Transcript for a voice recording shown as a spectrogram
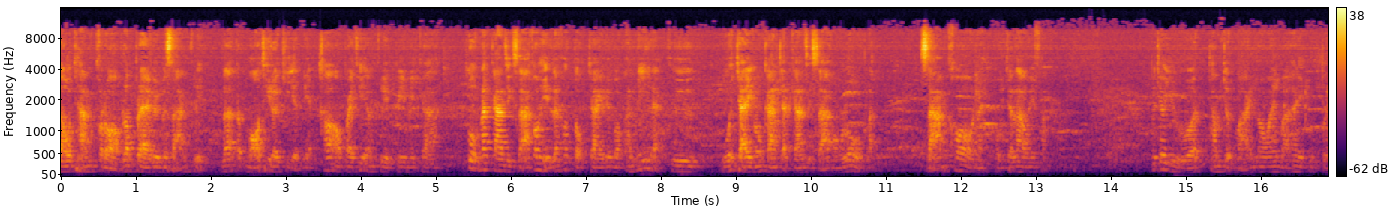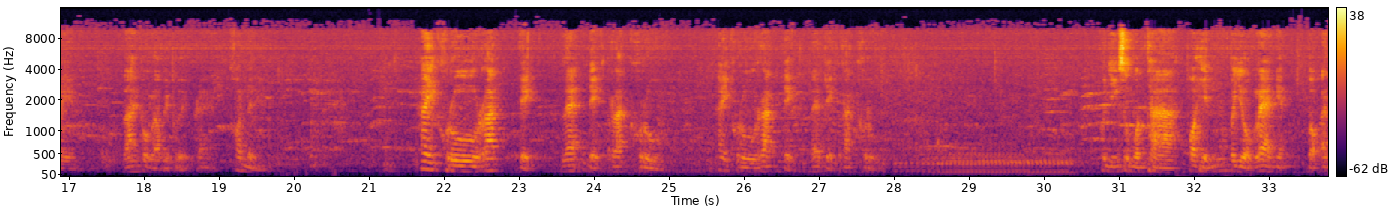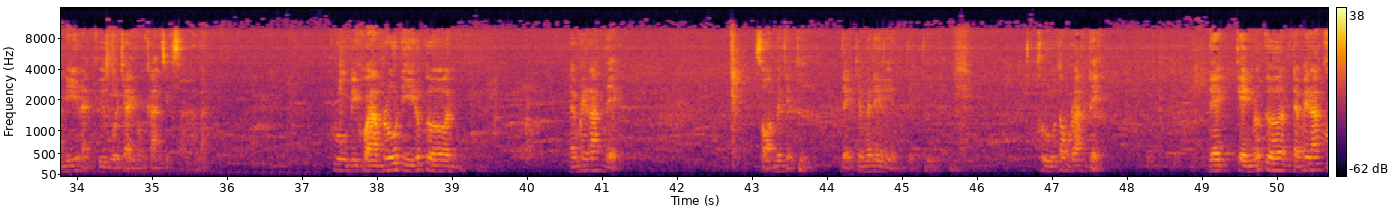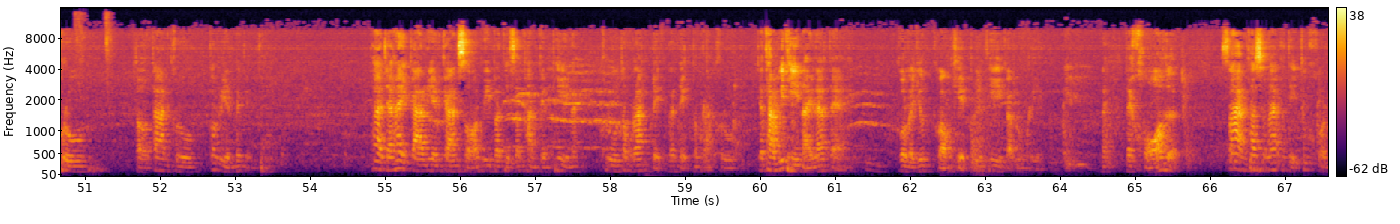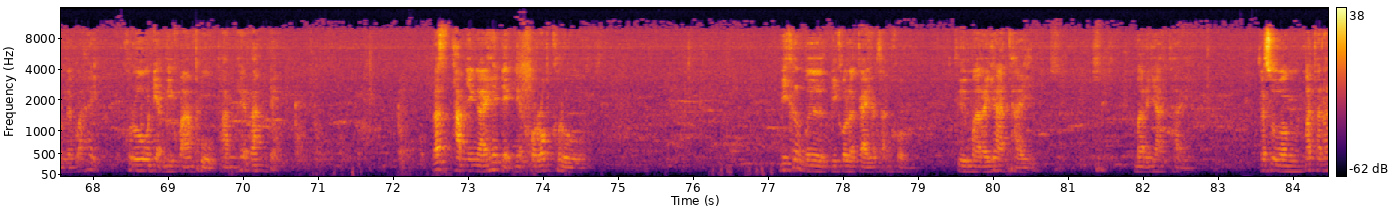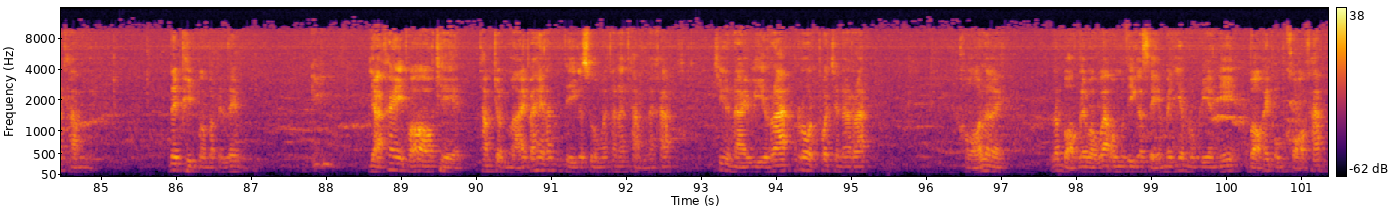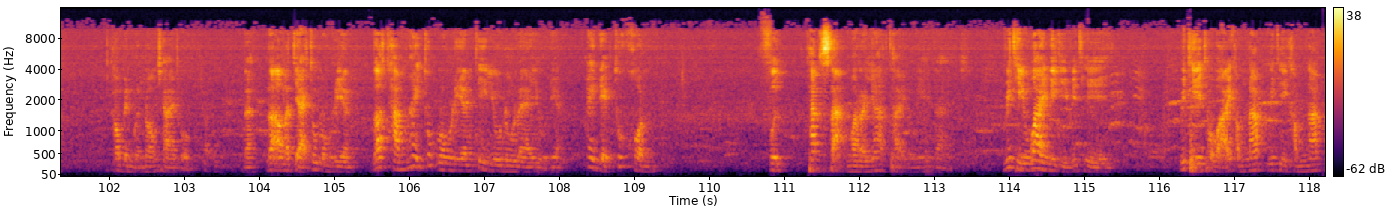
เราทำกรอบแล้วแปลเป็นภาษาอังกฤษ และหมอธีรเกียรติเนี่ยเขาเอาไปที่อังกฤษปีอเมริกา พวกนักการศึกษาเขาเห็นแล้วเขาตกใจเลยบอกอันนี้แหละคือหัวใจของการจัดการศึกษาของโลกละสามข้อนะผมจะเล่าให้ฟัง พระเจ้าอยู่หัวทำจดหมายน้อยมาให้คุณเปรม และให้พวกเราไปเผยแพร่ข้อหนึ่งให้ครูรักเด็กและเด็กรักครู ให้ครูรักเด็กและเด็กรักครู คุณหญิงสุมนทาพอเห็นประโยคแรกเนี่ยบอกอันนี้แหละคือหัวใจของการศึกษาละครูมีความรู้ดีเหลือเกิน แต่ไม่รักเด็ก สอนไม่เต็มที่เด็กจะไม่ได้เรียนเต็มที่ ครูต้องรักเด็ก เด็กเก่งเหลือเกิน แต่ไม่รักครูต่อต้านครูก็เรียนไม่เต็มที่ถ้าจะให้การเรียนการสอนมีปฏิสัมพันธ์เต็มที่นะครูต้องรักเด็กและเด็กต้องรักครู จะทำวิธีไหนแล้วแต่กลยุทธ์ของเขตพื้นที่กับโรงเรียนนะแต่ขอเถอะสร้างทัศนคติทุกคนเลยว่าให้ครูเนี่ยมีความผูกพันให้รักเด็ก แล้วทำยังไงให้เด็กเนี่ยเคารพครู มีเครื่องมือมีกลไกทางสังคม คือมารยาทไทย มารยาทไทย กระทรวงวัฒนธรรม ได้พิมพ์มาเป็นเล่ม อยากให้พออเขตทำจดหมายไปให้รัฐมนตรีกระทรวงวัฒนธรรมนะครับ ชื่อนายวีระโรธพจนรัตน์ขอเลย แล้วบอกเลยบอกว่าองค์มนตรีเกษมมาเยี่ยมโรงเรียนนี้ บอกให้ผมขอครับ เขาเป็นเหมือนน้องชายผมนะแล้วเอามาแจกทุกโรงเรียน แล้วทำให้ทุกโรงเรียนที่อยู่ดูแลอยู่เนี่ยให้เด็กทุกคนฝึกทักษะมารยาทไทยตรงนี้ให้ได้ วิธีไหว้มีกี่วิธี วิธีถวายคำนับ วิธีคำนับ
